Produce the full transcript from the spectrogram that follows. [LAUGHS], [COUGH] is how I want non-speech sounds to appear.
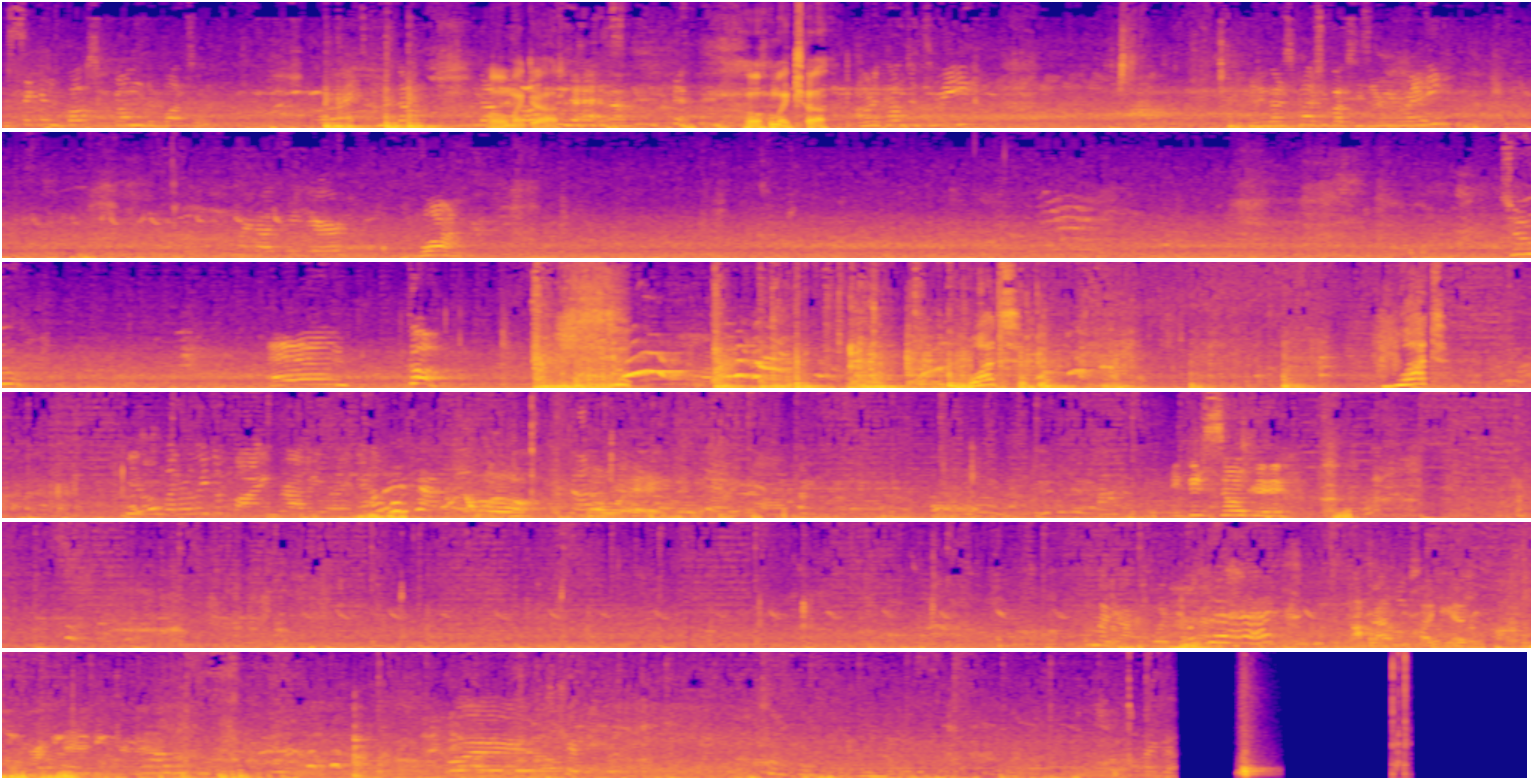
The second box from the bottom. Alright? I'm gonna count. I'm gonna Oh my count God. [LAUGHS] that. [LAUGHS] Oh my god. I'm gonna count to three. And you're gonna smash the boxes. Are you ready? Oh my god, Xavier. One. Two. And go. What? What? He's literally defying gravity right now. What is happening? It feels so good. What, the heck? That looks like it. Overhead. Or tripping.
